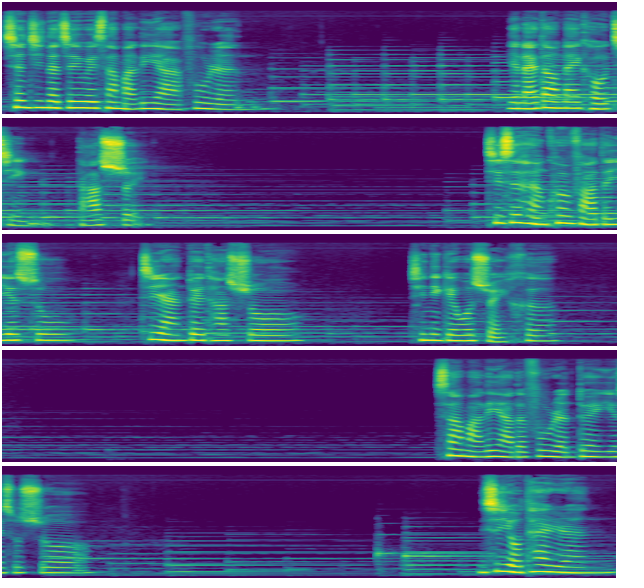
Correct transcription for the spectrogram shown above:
圣经的这位撒玛利亚妇人也来到那口井打水，其实很困乏的耶稣。既然对他说：“请你给我水喝。”撒玛利亚的妇人对耶稣说：“你是犹太人，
